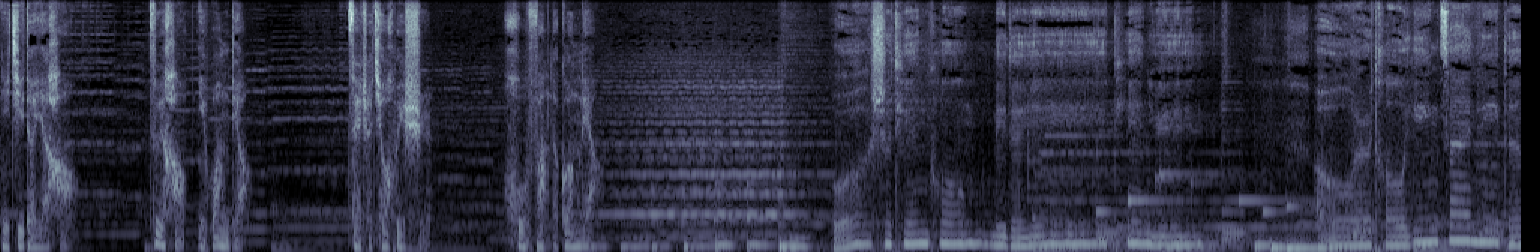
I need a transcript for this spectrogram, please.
你记得也好。最好你忘掉，在这交汇时互放的光亮。我是天空里的一片云，偶尔投影在你的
